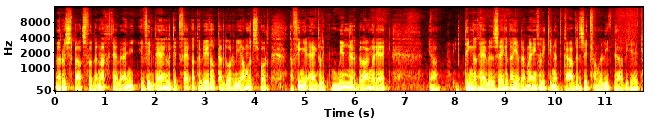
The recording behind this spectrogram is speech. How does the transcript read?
een rustplaats voor de nacht hebben en je vindt eigenlijk het feit dat de wereld daardoor niet anders wordt, dat vind je eigenlijk minder belangrijk. Ja, ik denk dat hij wil zeggen dat je dan eigenlijk in het kader zit van de liefdadigheid.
